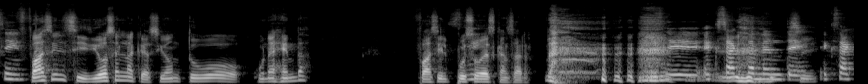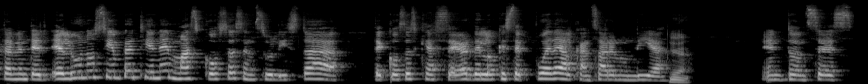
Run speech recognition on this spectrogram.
Sí, fácil si Dios en la creación tuvo una agenda, fácil puso Sí. descansar. sí, exactamente, Sí. exactamente. El, uno siempre tiene más cosas en su lista de cosas que hacer de lo que se puede alcanzar en un día. Entonces,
